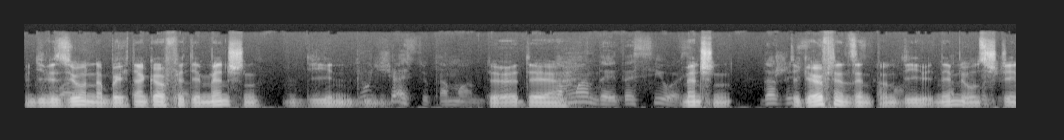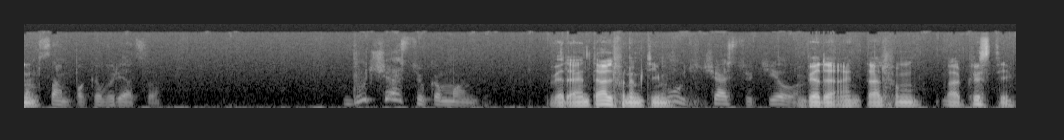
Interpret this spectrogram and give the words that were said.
und die Vision, aber ich danke auch für die Menschen, die, die, die Menschen, die geöffnet sind und die neben uns stehen. Werde ein Teil von dem Team. Werde ein Teil vom Leib Christi.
